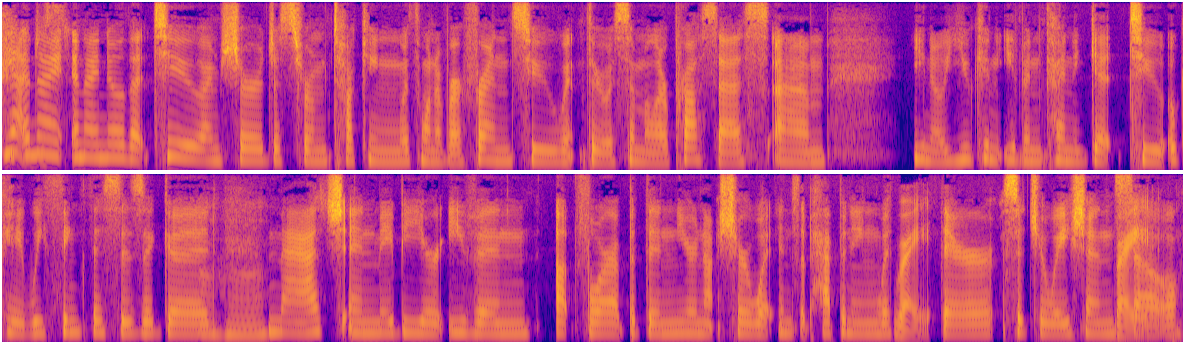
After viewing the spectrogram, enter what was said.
yeah, and just, I and I know that too. I'm sure just from talking with one of our friends who went through a similar process. Um, you know, you can even kind of get to okay, we think this is a good Mm-hmm. match, and maybe you're even up for it, but then you're not sure what ends up happening with Right. their situation. Right. So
